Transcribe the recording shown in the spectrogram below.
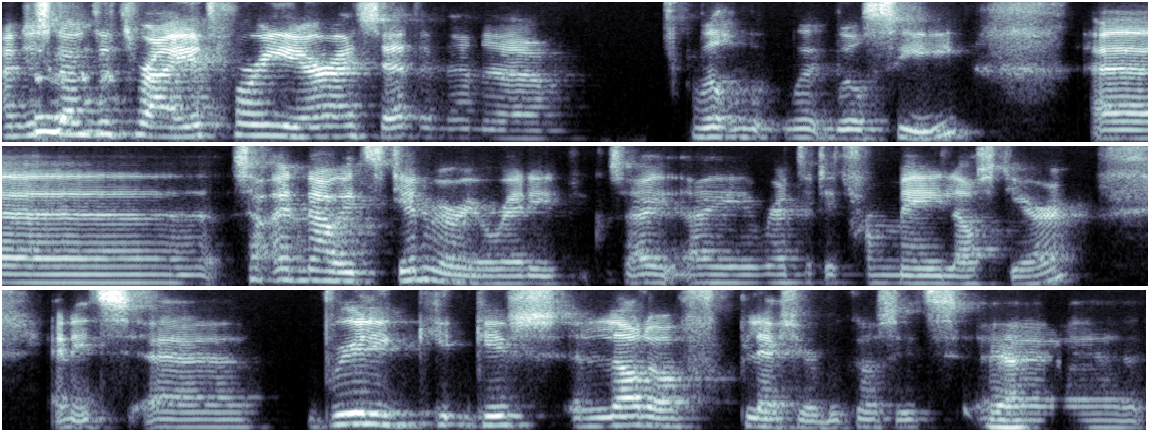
I'm just going to try it for a year, I said, and then um, we'll, we'll, we'll see. Uh, so and now it's January already because I, I rented it from May last year, and it's uh, really gives a lot of pleasure because it's yeah so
